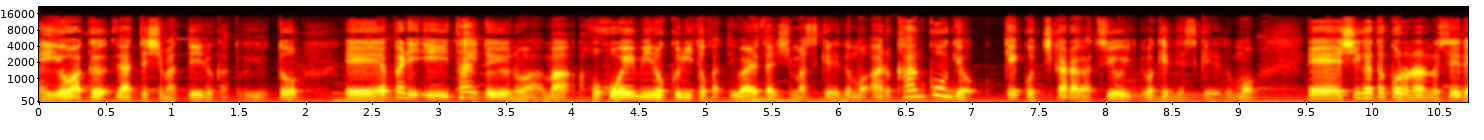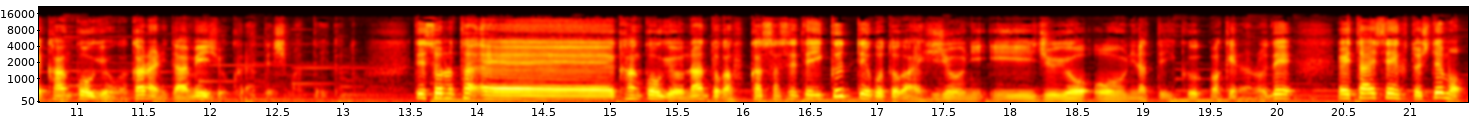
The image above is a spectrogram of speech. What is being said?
弱くなってしまっているかというと、えー、やっぱりタイというのは、まあ、微笑みの国とかって言われたりしますけれども、あの、観光業、結構力が強いわけですけれども、えー、新型コロナのせいで観光業がかなりダメージを食らってしまっていたと。で、そのえー、観光業をなんとか復活させていくっていうことが非常に重要になっていくわけなので、タイ政府としても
